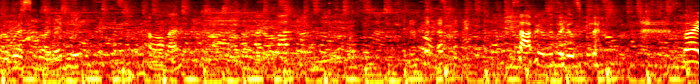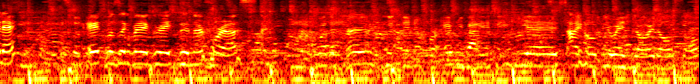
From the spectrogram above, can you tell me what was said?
Böyle burası böyle bir tamamen misafirimiz de gözüktü. Böyle. It was a very great dinner for us. It was a very good dinner for everybody, I think. Yes, I hope you enjoyed also.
